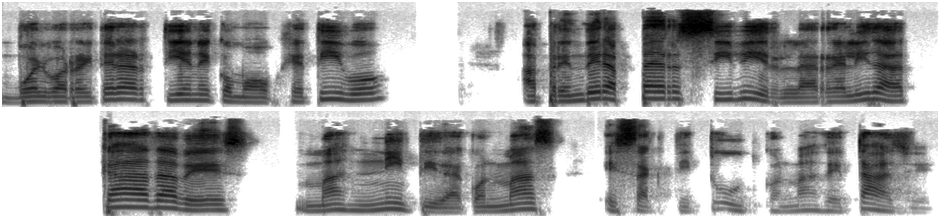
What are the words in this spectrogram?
vuelvo a reiterar, tiene como objetivo aprender a percibir la realidad cada vez más nítida, con más exactitud, con más detalle.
